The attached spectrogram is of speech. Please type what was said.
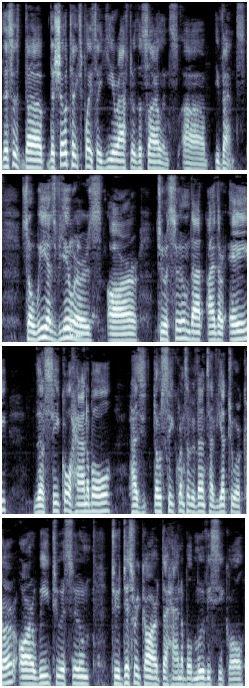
this is the the show takes place a year after the silence uh, events so we as mm-hmm. viewers mm-hmm. are to assume that either a the sequel hannibal has those sequence of events have yet to occur or are we to assume to disregard the hannibal movie sequel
